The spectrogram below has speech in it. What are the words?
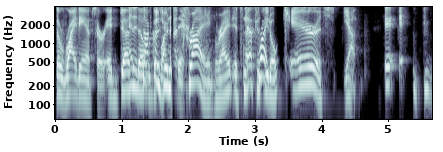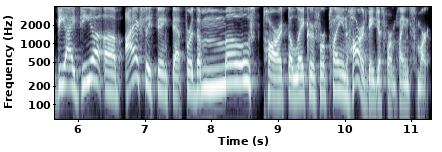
the right answer. It does. And it's not because right you're not thing. trying, right? It's not because right. you don't care. It's yeah. it, it, the idea of I actually think that for the most part the Lakers were playing hard. They just weren't playing smart.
